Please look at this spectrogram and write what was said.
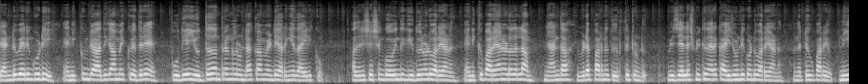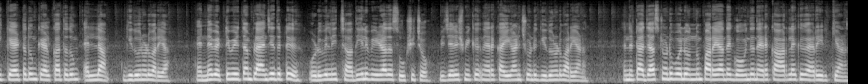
രണ്ടുപേരും കൂടി എനിക്കും രാധികാമയ്ക്കും എതിരെ പുതിയ യുദ്ധതന്ത്രങ്ങൾ ഉണ്ടാക്കാൻ വേണ്ടി ഇറങ്ങിയതായിരിക്കും. അതിനുശേഷം ഗോവിന്ദ് ഗീതുവിനോട് പറയാണ് എനിക്ക് പറയാനുള്ളതെല്ലാം ഞാൻ ദാ ഇവിടെ പറഞ്ഞ് തീർത്തിട്ടുണ്ട്. വിജയലക്ഷ്മിക്ക് നേരെ കൈ ചൂണ്ടിക്കൊണ്ട് പറയാണ് എന്നിട്ട് പറയും നീ കേട്ടതും കേൾക്കാത്തതും എല്ലാം ഗീതുവിനോട് പറയാ. എന്നെ വെട്ടിവീഴ്ത്താൻ പ്ലാൻ ചെയ്തിട്ട് ഒടുവിൽ നീ ചതിയിൽ വീഴാതെ സൂക്ഷിച്ചോ. വിജയലക്ഷ്മിക്ക് നേരെ കൈ കാണിച്ചുകൊണ്ട് ഗീതുവിനോട് പറയാണ് എന്നിട്ട് അജാസിനോട് പോലും ഒന്നും പറയാതെ ഗോവിന്ദ് നേരെ കാറിലേക്ക് കയറിയിരിക്കുകയാണ്.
